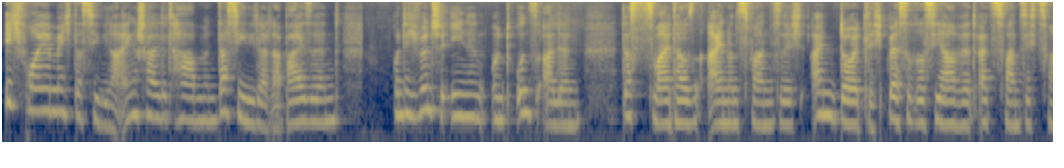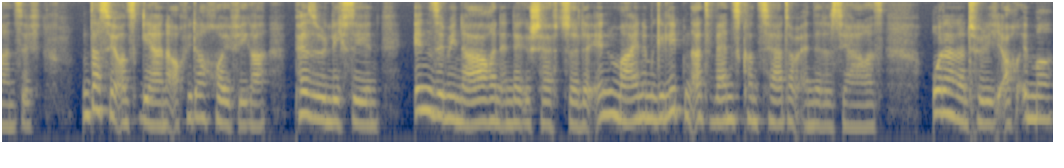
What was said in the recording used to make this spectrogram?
Ich freue mich, dass Sie wieder eingeschaltet haben, dass Sie wieder dabei sind und ich wünsche Ihnen und uns allen, dass 2021 ein deutlich besseres Jahr wird als 2020 und dass wir uns gerne auch wieder häufiger persönlich sehen, in Seminaren in der Geschäftsstelle, in meinem geliebten Adventskonzert am Ende des Jahres oder natürlich auch immer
